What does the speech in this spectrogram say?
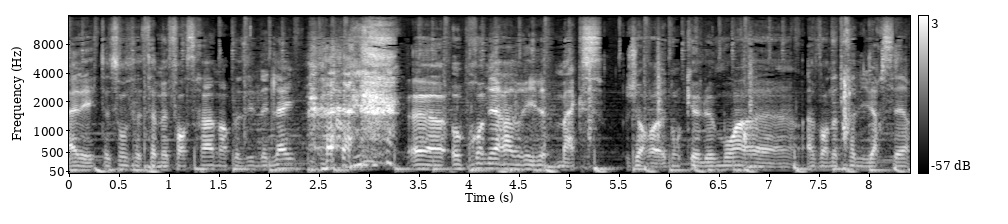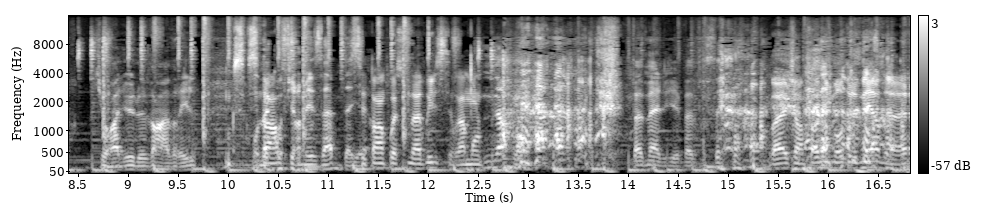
Allez, de toute façon, ça, ça me forcera à m'imposer une deadline. Euh, au 1er avril, max. Genre euh, donc euh, le mois euh, avant notre anniversaire qui aura lieu le 20 avril. Donc c'est c'est On pas, a un- confirmé Zap c'est d'ailleurs. pas un poisson d'avril, c'est vraiment. Non Pas mal, j'y ai pas pensé. Ouais, j'ai un peu d'humour de merde. euh.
